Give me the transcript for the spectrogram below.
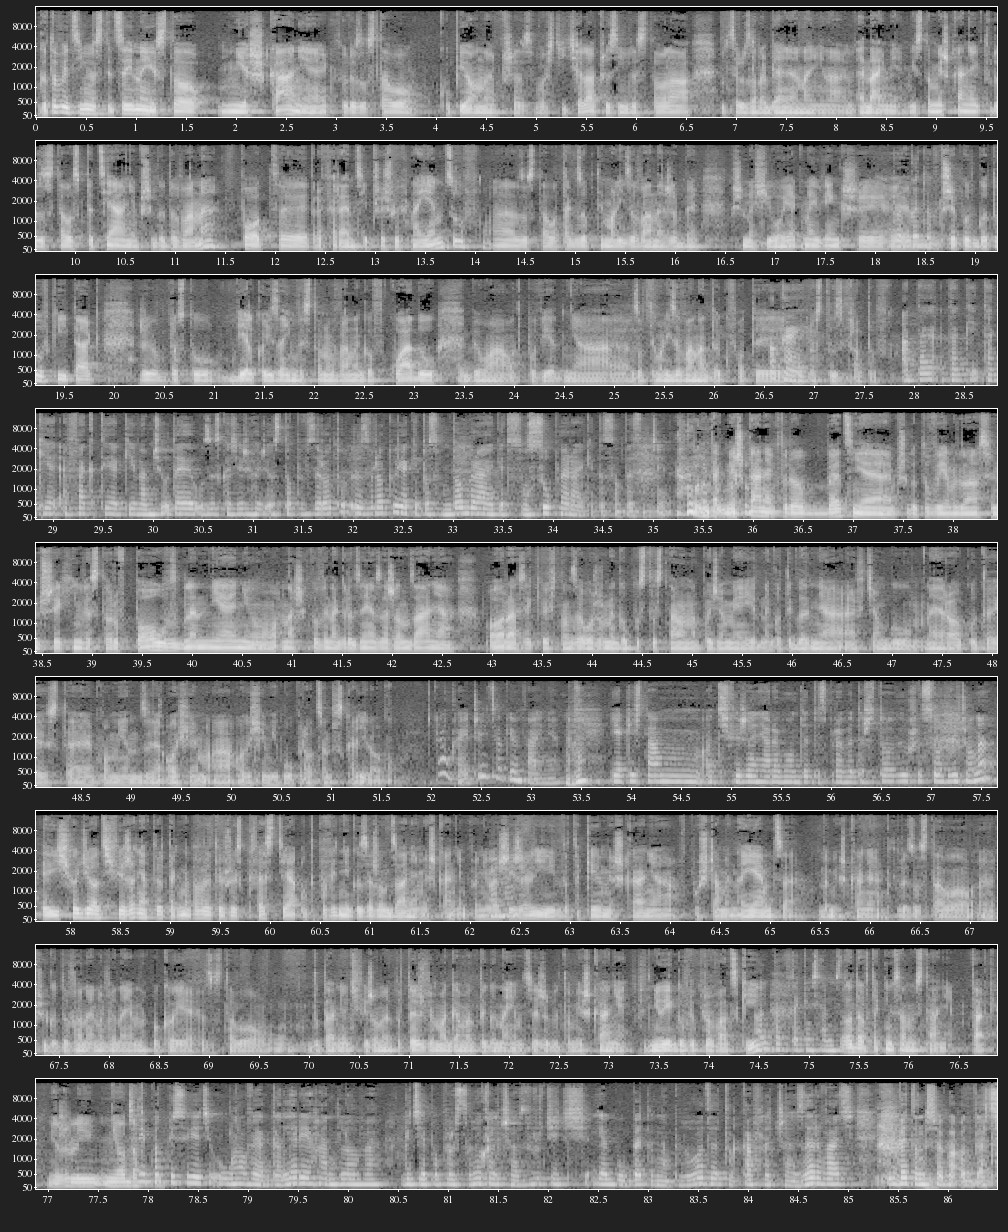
Gotowiec inwestycyjny jest to mieszkanie, które zostało kupione przez właściciela, przez inwestora w celu zarabiania na nim na najmie. Jest to mieszkanie, które zostało specjalnie przygotowane pod e, preferencje przyszłych najemców. Zostało tak zoptymalizowane, żeby przynosiło jak największy e, gotówki. przypływ gotówki i tak, żeby po prostu wielkość zainwestowanego wkładu była odpowiednia, zoptymalizowana do kwoty okay. po prostu zwrotów. A takie, takie efekty, jakie Wam się udaje uzyskać, jeżeli chodzi o stopy zwrotu, zwrotu jakie to są dobre, jakie to są super, a jakie to są beznadziejne? Powiem tak, mieszkania, które obecnie przygotowujemy dla naszych inwestorów po uwzględnieniu naszego wynagrodzenia zarządzania oraz jakiegoś tam założonego pustostanu na poziomie jednego tygodnia w ciągu roku, to jest pomiędzy 8 a 8,5% w skali roku. Okej, okay, czyli całkiem fajnie. Mhm. Jakieś tam odświeżenia, remonty, te sprawy też to już są wliczone? Jeśli chodzi o odświeżenia, to tak naprawdę to już jest kwestia odpowiedniego zarządzania mieszkaniem, ponieważ mhm. jeżeli do takiego mieszkania wpuszczamy najemcę do mieszkania, które zostało e, przygotowane na wynajem na pokoje, zostało totalnie odświeżone, to też wymagamy od tego najemcy, żeby to mieszkanie w dniu jego wyprowadzki oddał w takim samym stanie. Oddał w takim samym stanie, tak. Jeżeli nie odda... Czyli podpisujecie umowy jak galerie handlowe, gdzie po prostu lokal trzeba zwrócić wrócić, jak był beton na podłodze, to kafle trzeba zerwać i beton trzeba oddać.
